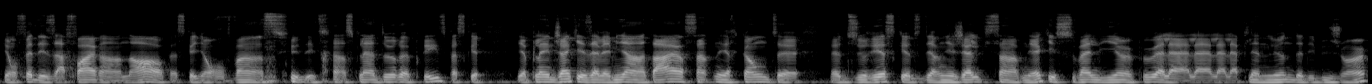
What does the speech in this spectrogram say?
Puis ont fait des affaires en or parce qu'ils ont revendu des transplants à deux reprises parce qu'il y a plein de gens qui les avaient mis en terre sans tenir compte du risque du dernier gel qui s'en venait, qui est souvent lié un peu à la pleine lune de début juin.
